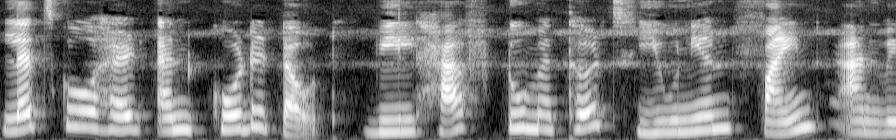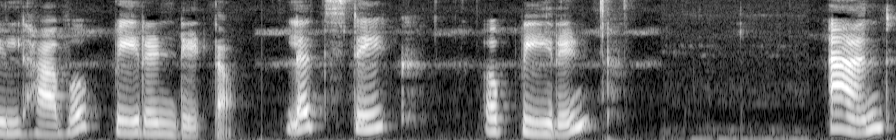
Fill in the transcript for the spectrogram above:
let's go ahead and code it out. We'll have two methods union find and we'll have a parent data. Let's take a parent and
